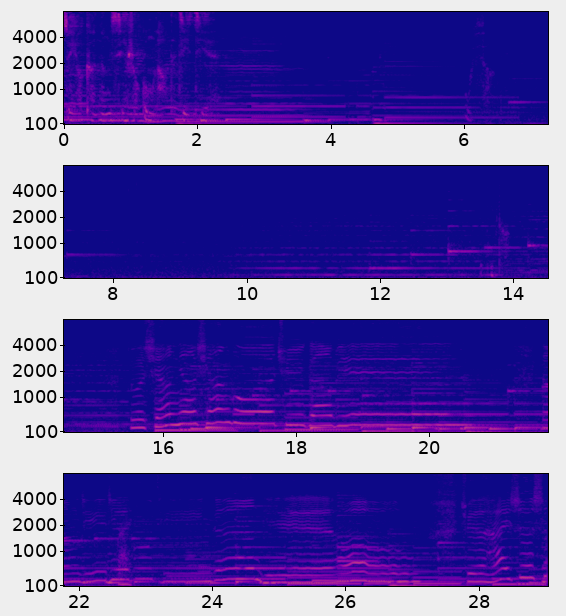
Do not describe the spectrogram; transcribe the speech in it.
最有可能携手共老的季节。我想你，你呢？多想要向过去告别。至少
